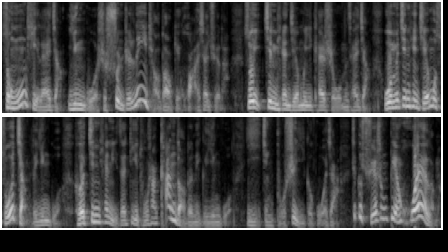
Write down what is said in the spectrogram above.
总体来讲，英国是顺着那条道给滑下去的。所以今天节目一开始我们才讲，我们今天节目所讲的英国和今天你在地图上看到的那个英国已经不是一个国家。这个学生变坏了嘛？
